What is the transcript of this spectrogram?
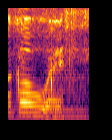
I'll go away.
